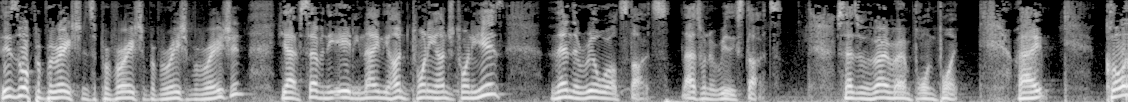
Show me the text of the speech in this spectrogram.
This is all preparation. It's a preparation, preparation, preparation. You have 70, 80, 90, 120, 120 years. Then the real world starts. That's when it really starts. So that's a very, very important point. Right? He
